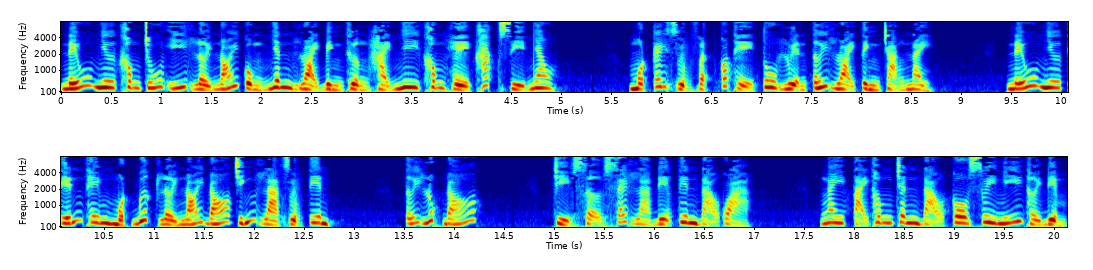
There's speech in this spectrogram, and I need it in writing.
Nếu như không chú ý lời nói cùng nhân loại bình thường hải nhi không hề khác gì nhau. Một cái ruột vật có thể tu luyện tới loại tình trạng này. Nếu như tiến thêm một bước lời nói đó chính là ruột tiên. Tới lúc đó, chỉ sợ sẽ là địa tiên đạo quả. Ngay tại thông chân đạo cô suy nghĩ thời điểm,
